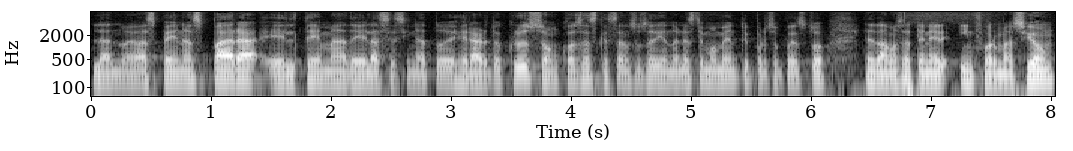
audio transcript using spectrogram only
las nuevas penas para el tema del asesinato de Gerardo Cruz. Son cosas que están sucediendo en este momento y por supuesto les vamos a tener información.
